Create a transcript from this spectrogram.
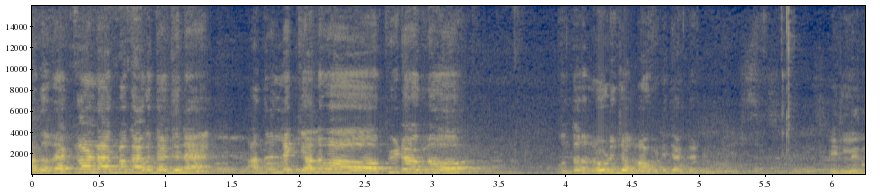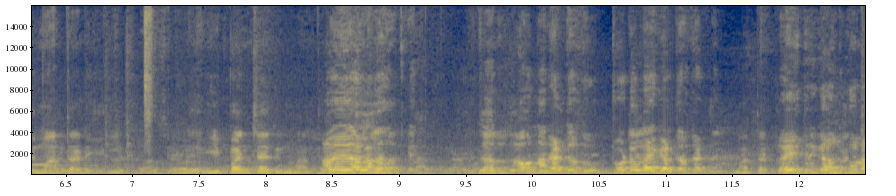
ಅದು ರೆಕಾರ್ಡ್ ಆಗ್ಬೇಕಾಗುತ್ತೆ ಹೇಳ್ತೀನಿ ಅದರಲ್ಲಿ ಕೆಲವು ಪಿಡಿಒಗಳು ಒಂಥರ ರೋಡ್ ಜಮ್ ಆಗ್ಬಿಟ್ಟಿದೆ ಹೇಳ್ತೀನಿ ಇಲ್ಲಿದ್ದು ಮಾತಾಡಿ ಇಲ್ಲಿ ಈ ಪಂಚಾಯತಿಗೆ ಮಾತಾಡಿ. ಅದೇ ಅಲ್ಲ ಅವ್ನು ನಾನು ಹೇಳ್ತದ್ದು ಟೋಟಲ್ ಆಗಿ ಹೇಳ್ತಾರೆ. ರೈತರಿಗೆ ಅನುಕೂಲ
